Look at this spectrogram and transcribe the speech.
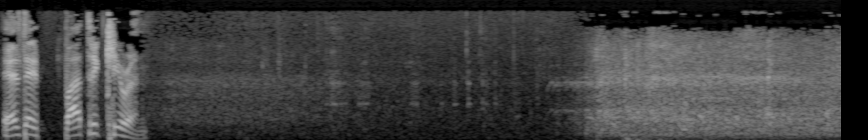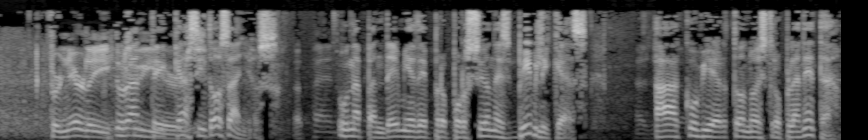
el de Patrick Kieran. Durante casi dos años, una pandemia de proporciones bíblicas ha cubierto nuestro planeta.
